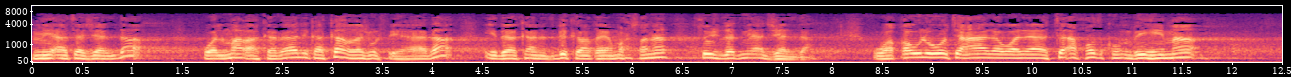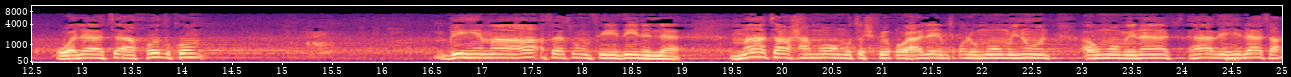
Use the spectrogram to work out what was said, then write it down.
مئة جلدة والمرأة كذلك كالرجل في هذا إذا كانت بكرا غير محصنة تجلد مئة جلدة. وقوله تعالى ولا تأخذكم بهما ولا تأخذكم بهما رأفة في دين الله. ما ترحموهم وتشفقوا عليهم تقولوا مؤمنون أو مؤمنات هذه لا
